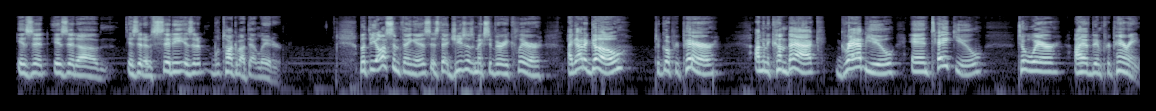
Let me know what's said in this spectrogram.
Is it is it a is it a city? Is it? A, we'll talk about that later. But the awesome thing is is that Jesus makes it very clear. I got to go to go prepare. I'm going to come back, grab you, and take you to where I have been preparing.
